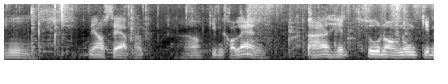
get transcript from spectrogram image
อืมแนวแสบครับเอากินข้าวแรงหาเห็ดสู้น้องนุ่งกิน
